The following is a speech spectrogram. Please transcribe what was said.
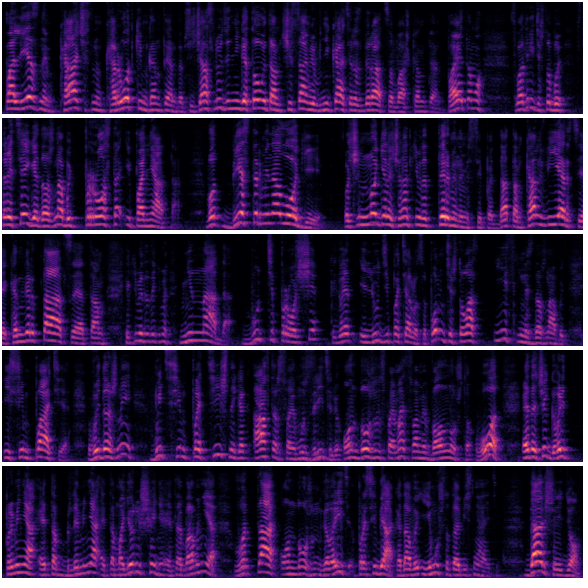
полезным, качественным, коротким контентом. Сейчас люди не готовы там часами вникать и разбираться в ваш контент. Поэтому смотрите, чтобы стратегия должна быть просто и понятна. Вот без терминологии, очень многие начинают какими-то терминами сыпать, да, там конверсия, конвертация, там какими-то такими. Не надо. Будьте проще, как говорят, и люди потянутся. Помните, что у вас искренность должна быть и симпатия. Вы должны быть симпатичны как автор своему зрителю. Он должен поймать с вами волну, что вот, этот человек говорит про меня, это для меня, это мое решение, это обо мне. Вот так он должен говорить про себя, когда вы ему что-то объясняете. Дальше идем.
